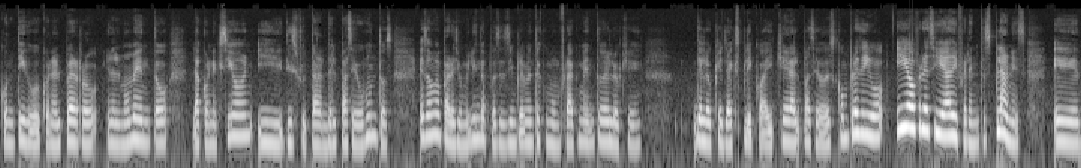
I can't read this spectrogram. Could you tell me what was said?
contigo, con el perro, en el momento, la conexión y disfrutar del paseo juntos. Eso me pareció muy lindo, pues es simplemente como un fragmento de lo que de lo que ella explicó ahí que era el paseo descompresivo y ofrecía diferentes planes. Eh,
